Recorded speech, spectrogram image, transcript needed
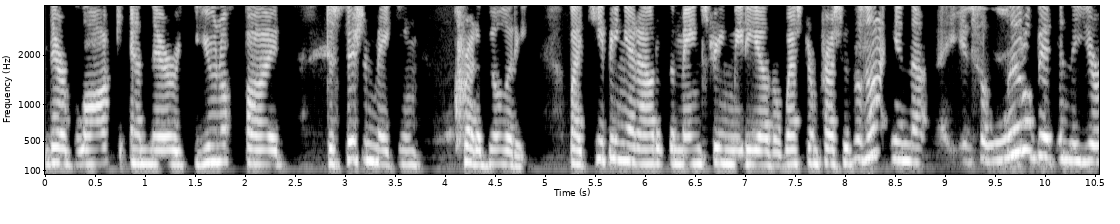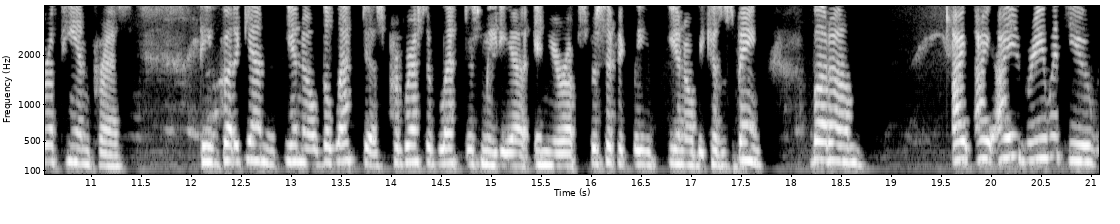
their bloc and their unified decision making credibility by keeping it out of the mainstream media, the Western press. It's not in the, it's a little bit in the European press. The, but again, you know, the leftist, progressive leftist media in Europe, specifically, you know, because of Spain. But um, I, I, I agree with you,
